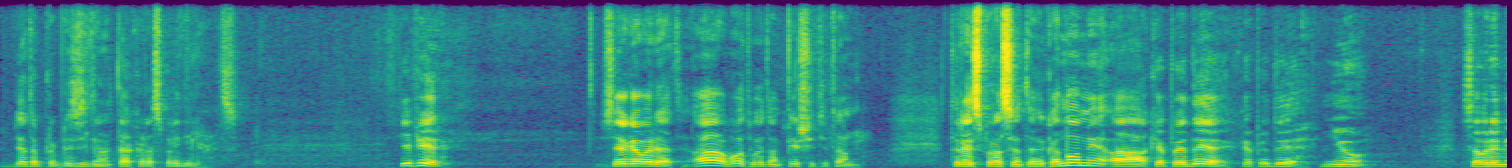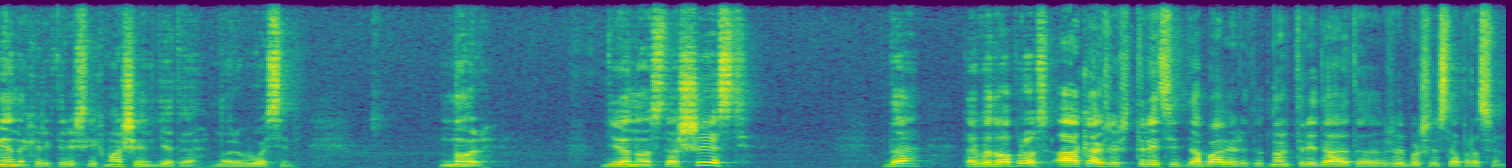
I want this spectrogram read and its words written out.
где-то приблизительно так распределяется. Теперь, все говорят, а вот вы там пишете там 30% экономии, а КПД, КПД new современных электрических машин где-то 0,8, 0,96, да? Так вот вопрос, а как же 30 добавили, тут 0,3, да, это уже больше 100%.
